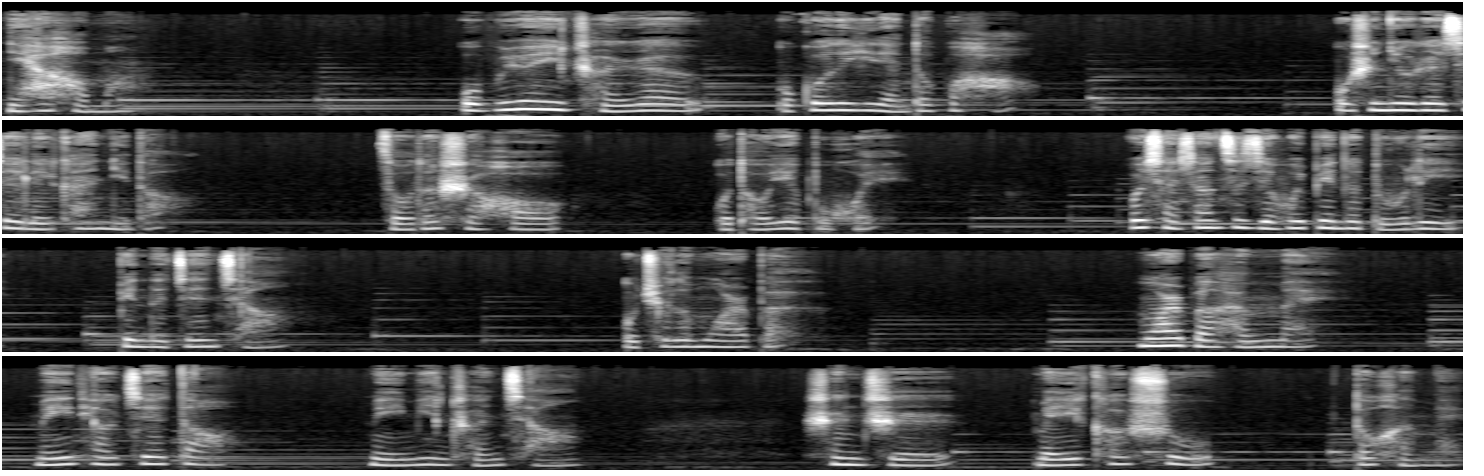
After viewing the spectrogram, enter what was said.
你还好吗？我不愿意承认，我过得一点都不好。我是扭着气离开你的，走的时候，我头也不回。我想象自己会变得独立，变得坚强。我去了墨尔本，墨尔本很美，每一条街道，每一面城墙，甚至。每一棵树都很美，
